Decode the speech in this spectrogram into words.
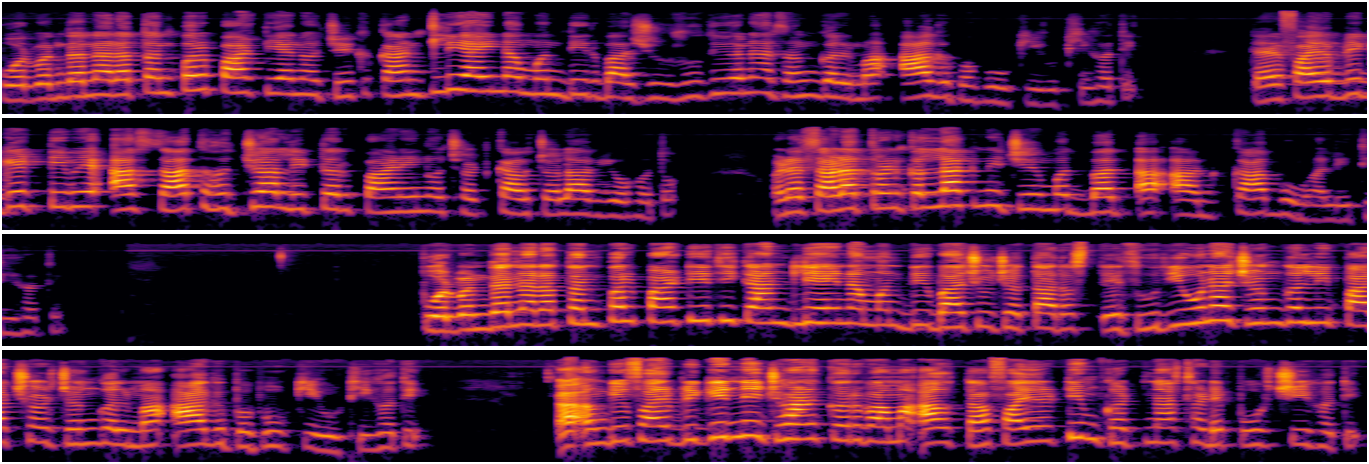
પોરબંદરના રતનપર પાટિયા નજીક કાંટલીઆઈના મંદિર બાજુ રુદિયોના જંગલમાં આગ ભભૂકી ઉઠી હતી. ત્યારે ફાયર બ્રિગેડ ટીમે આ સાત હજાર લીટર પાણીનો છંટકાવ ચલાવ્યો હતો અને સાડા ત્રણ કલાકની જહેમત બાદ આ આગ કાબૂમાં લીધી હતી. પોરબંદરના રતનપર પાટીથી કાંડલી આઈના મંદિર બાજુ જતા રસ્તે ઝુરીઓના જંગલની પાછળ જંગલમાં આગ ભભૂકી ઉઠી હતી. આ અંગે ફાયર બ્રિગેડને જાણ કરવામાં આવતા ફાયર ટીમ ઘટના સ્થળે પહોંચી હતી.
